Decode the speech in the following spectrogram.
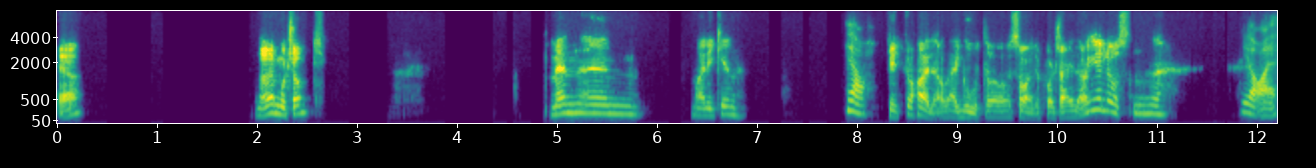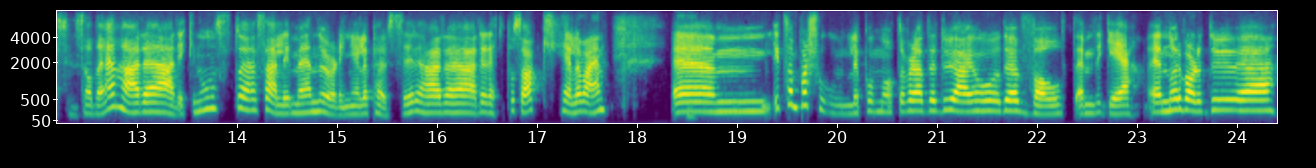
ja. Det er morsomt. Men eh, Mariken, ja. syns du Harald er god til å svare for seg i dag, eller åssen? Ja, jeg syns det. Her er det ikke noe særlig med nøling eller pauser. Her er det rett på sak hele veien. Um, litt sånn personlig på en måte, for du er jo du er valgt MDG. Uh, når var det du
